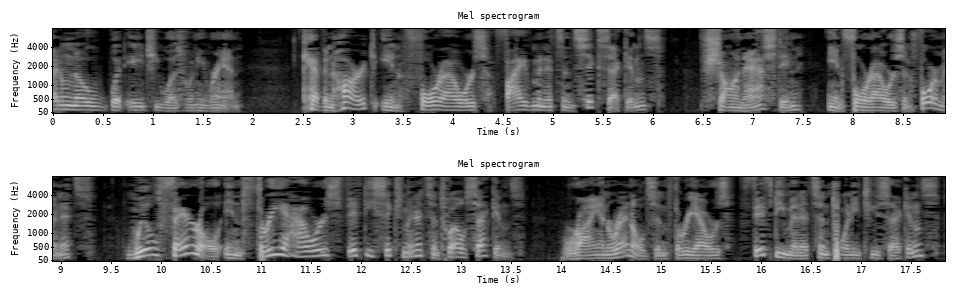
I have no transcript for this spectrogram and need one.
I don't know what age he was when he ran. Kevin Hart in 4 hours, 5 minutes, and 6 seconds. Sean Astin in 4 hours and 4 minutes. Will Ferrell in 3 hours, 56 minutes, and 12 seconds. Ryan Reynolds in 3 hours, 50 minutes, and 22 seconds.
